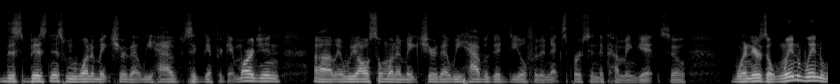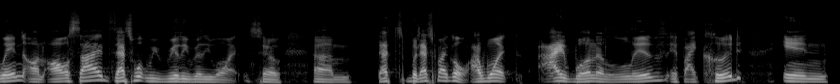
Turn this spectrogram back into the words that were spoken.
this business, we want to make sure that we have significant margin, um, and we also want to make sure that we have a good deal for the next person to come and get. So when there's a win-win-win on all sides, that's what we really, really want. So um, that's, but that's my goal. I want, I want to live if I could in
